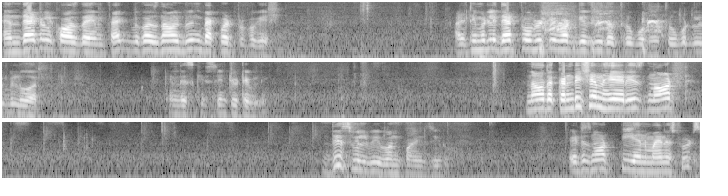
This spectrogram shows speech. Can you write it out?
And that will cause the impact because now doing backward propagation. Ultimately, that probability what gives you the throughput, the throughput will be lower in this case intuitively. Now, the condition here is not this will be 1.0 it is not p n minus 2 it is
